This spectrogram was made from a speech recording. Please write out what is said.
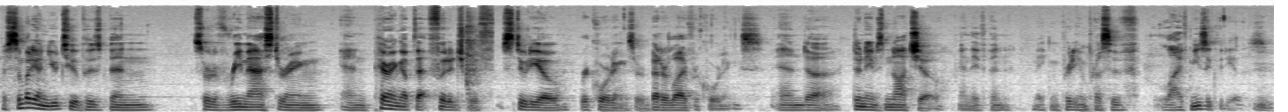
There's somebody on YouTube who's been sort of remastering and pairing up that footage with studio recordings or better live recordings. And uh, their name's Nacho, and they've been making pretty impressive live music videos.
